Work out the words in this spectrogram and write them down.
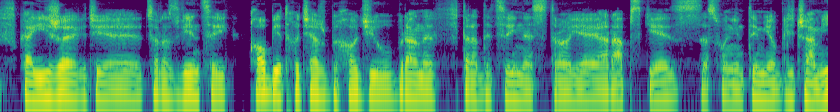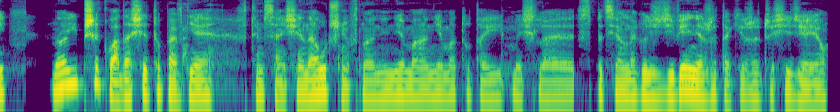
w Kairze, gdzie coraz więcej kobiet chociażby chodzi ubrane w tradycyjne stroje arabskie z zasłoniętymi obliczami. No i przekłada się to pewnie w tym sensie na uczniów. No nie ma, nie ma tutaj, myślę, specjalnego zdziwienia, że takie rzeczy się dzieją.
